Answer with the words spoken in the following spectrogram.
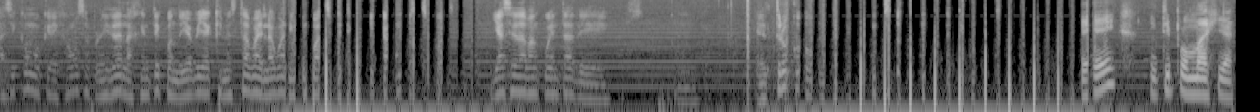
así como que dejamos aprendida a la gente cuando ya veía que no estaba el agua en ya se daban cuenta de pues, el truco el tipo magia.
